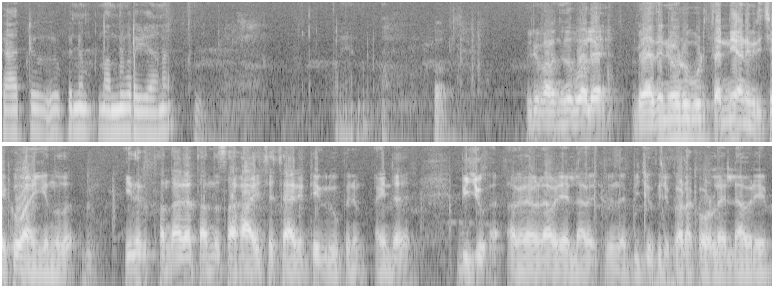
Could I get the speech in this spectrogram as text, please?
ചാറ്റ് പിന്നെ നന്ദി പറയുകയാണ്. ഇവർ പറഞ്ഞതുപോലെ വേദനയോടുകൂടി തന്നെയാണ് ഇവർ ചെക്ക് വാങ്ങിക്കുന്നത്. ഇത് തന്നാലെ തന്ന് സഹായിച്ച ചാരിറ്റി ഗ്രൂപ്പിനും അതിന്റെ ബിജു അങ്ങനെയുള്ള അവരെ എല്ലാവരും ബിജു ഫിലിപ്പ് അടക്കമുള്ള എല്ലാവരെയും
